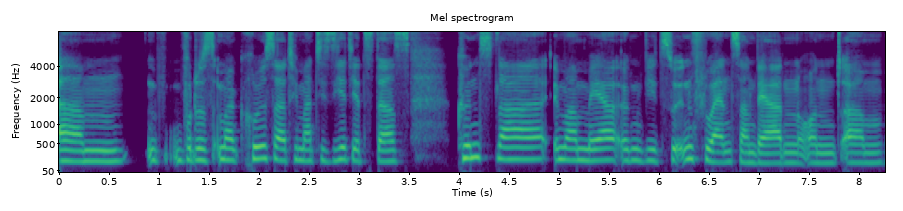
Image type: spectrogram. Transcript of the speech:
ähm, wurde es immer größer thematisiert, jetzt, dass Künstler immer mehr irgendwie zu Influencern werden und ähm,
